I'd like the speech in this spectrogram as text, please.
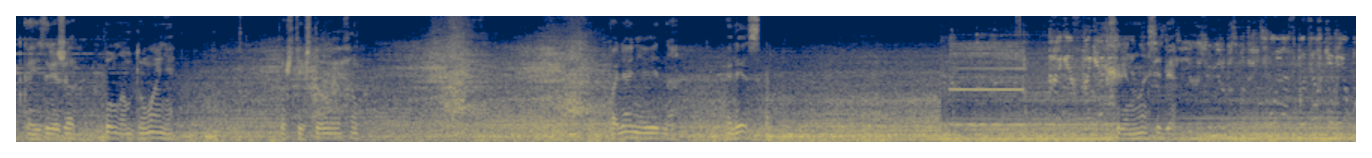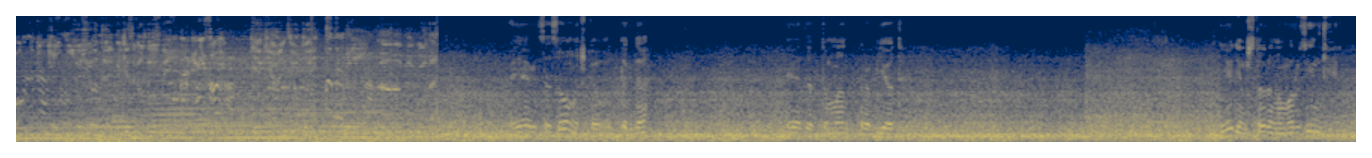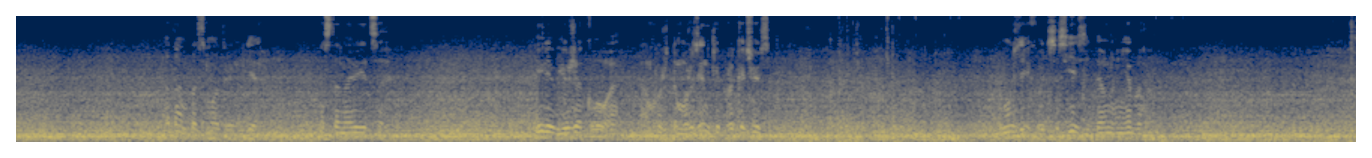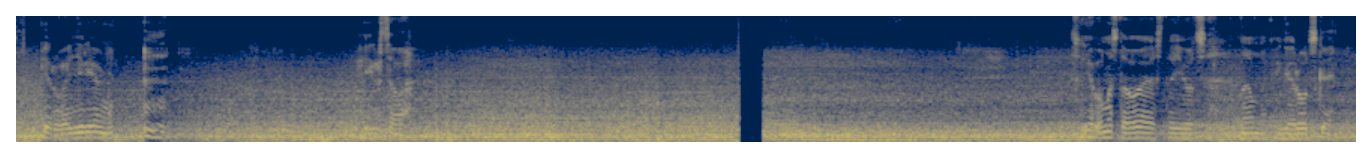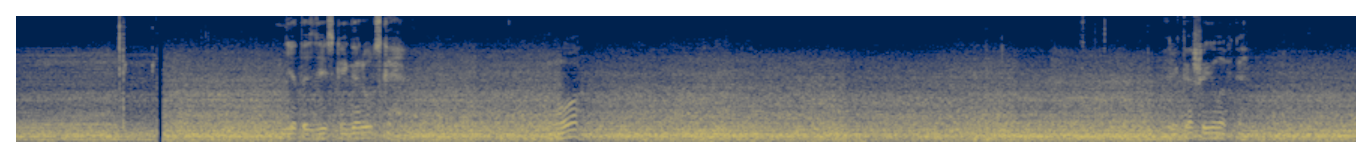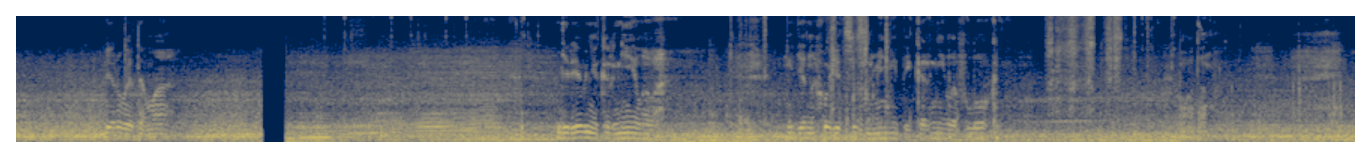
лодка из Режа в полном тумане. Почти что уехал. Поля не видно. Лес. Хрена себе. У? Появится солнышко, вот тогда этот туман пробьет. Едем в сторону Мурзинки. А там посмотрим, где остановиться. Или в Южаково. А может до Мурзинки прокачусь. В музей хочется съездить, давно не был. Первая деревня. Фирсово. Слева мостовая остается. Нам на Кайгородская. Где-то здесь Кайгородская. О! Река Шиловка. Первые дома. Деревня Корнилова, где находится знаменитый Корнилов лог. Вот он.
